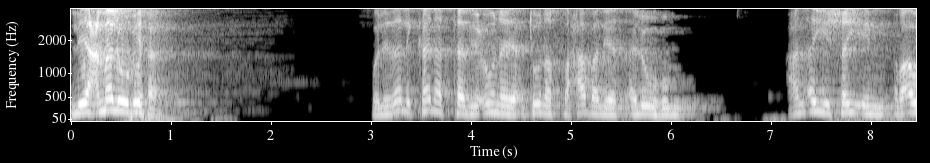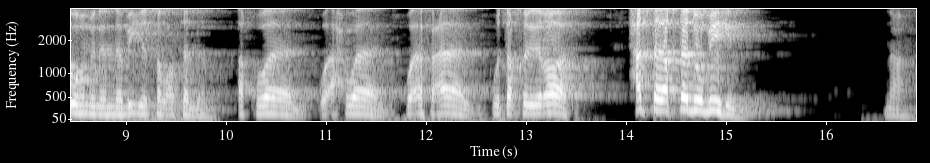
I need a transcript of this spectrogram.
ليعملوا بها. ولذلك كان التابعون يأتون الصحابة ليسألوهم عن أي شيء رأوه من النبي صلى الله عليه وسلم أقوال وأحوال وأفعال وتقريرات حتى يقتدوا بهم. نعم.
